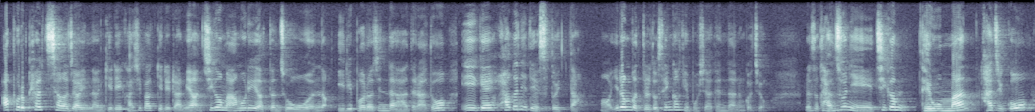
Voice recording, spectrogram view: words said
앞으로 펼쳐져 있는 길이 가시밭길이라면 지금 아무리 어떤 좋은 일이 벌어진다 하더라도 이게 화근이 될 수도 있다. 어, 이런 것들도 생각해 보셔야 된다는 거죠. 그래서 단순히 지금 대운만 가지고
